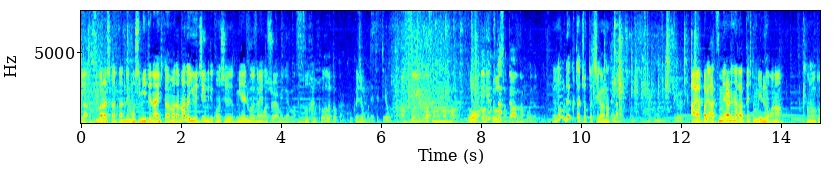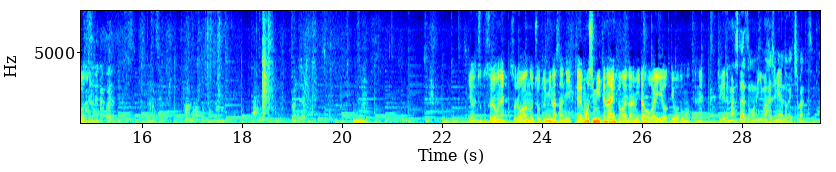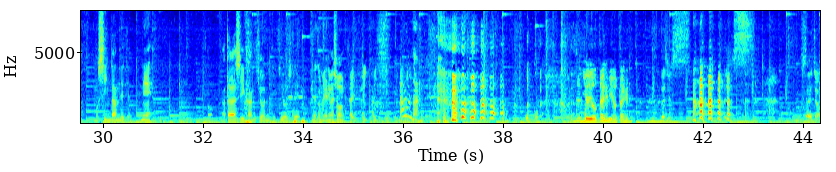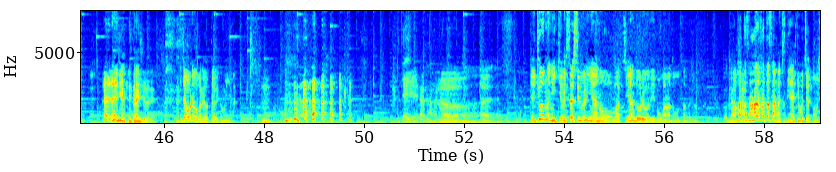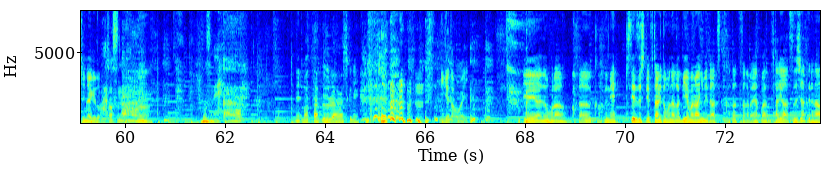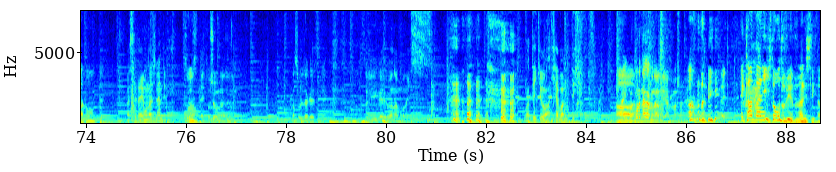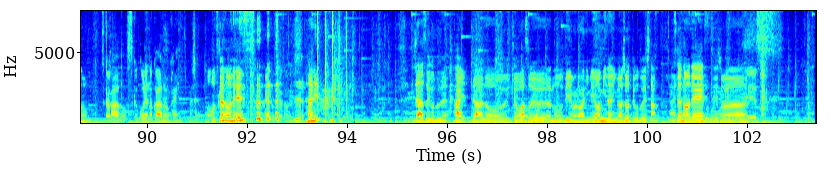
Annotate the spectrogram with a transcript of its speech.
いや素晴らしかったんでもし見てない人はまだまだ YouTube で今週見れるもんね。そうですね今週は見れます。そうそうそう。白王とか黒城も出ててよかっあ声優がそのまんまだたえレクタってあんな声だっいやなんかレクターちょっと違うなって。あやっぱり集められなかった人もいるのかな？その当時の。声だった感じだっうん。いやちょっとそれをねそれをあのちょっと皆さんに言ってもし見てない人がいたら見た方がいいよって言おうと思ってね。たデュエルマスターズもね今始めるのが一番ですよもう診断出てるんでね新しい環境に適応して 皆さんもやりましょう。はいはいはい。何なんだよ。おっこよ寄ってあげて寄ってあげて。大丈夫です。大丈夫です。もう伝えちゃうんでね。えいや大丈夫だよ。じゃあ俺もから寄ってあげてもいいよ。うん。いやいやいやなんでうん。話はいはい。いや今日の日記は久しぶりにあのマッチンオレオで行こうかなと思ったんだけど、まあ、畑さんは畑さんがちょっとやきもちやくかもしれないけど。あそうっすね。うん。そうっすね。全く羨ましくね逃げた方がいい。いやいやでもほらふたね着せずして2人ともなんか DM のアニメで熱く語ってたからやっぱ2人は通じ合ってるなと思って。まあ世代同じなんでね。そうですね。年同じ。なん。でまあそれだけですね。それ以外は何もないです。わて今日は秋葉原行ってきたんですよはいまああこれ長くなるんでやめましょうね。あ本当に？え簡単に一言で言うと何してきたの？使うカードスクコレのカードを買いに来ました。あお疲れ様です。はいお疲れ様です。はい。じゃあそういうことで、はい、じゃああの今日はそういうあの DM のアニメをみんなで見ましょうってことでした。お疲れ様です。失礼します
